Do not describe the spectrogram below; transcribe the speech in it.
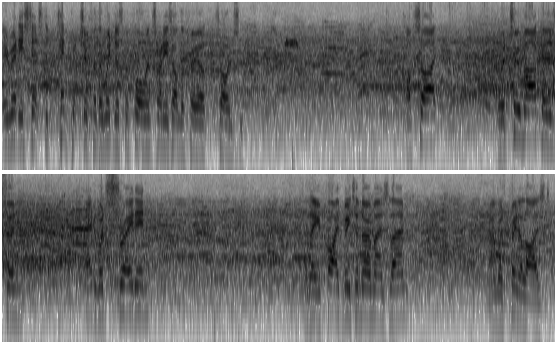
He really sets the temperature for the Widnes performance when he's on the field, Sorensen. Offside. There were two markers and Edwards straight in to the five metre no man's land and was penalised.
